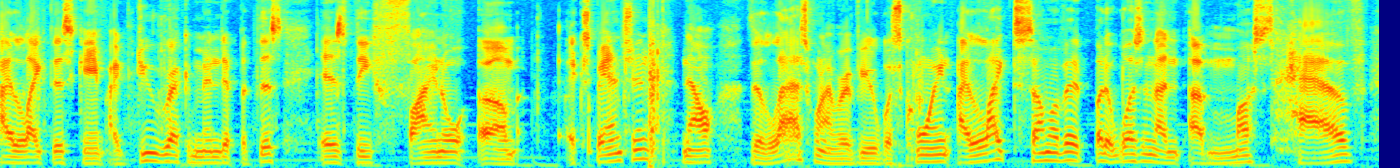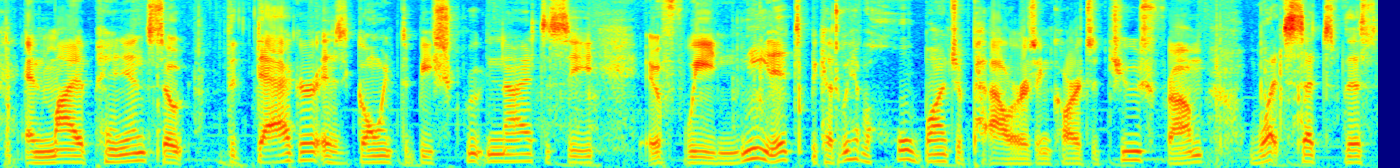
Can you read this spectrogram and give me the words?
I like this game. I do recommend it, but this is the final um, expansion. Now, the last one I reviewed was Coin. I liked some of it, but it wasn't a, a must-have in my opinion. So the dagger is going to be scrutinized to see if we need it because we have a whole bunch of powers and cards to choose from. What sets this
